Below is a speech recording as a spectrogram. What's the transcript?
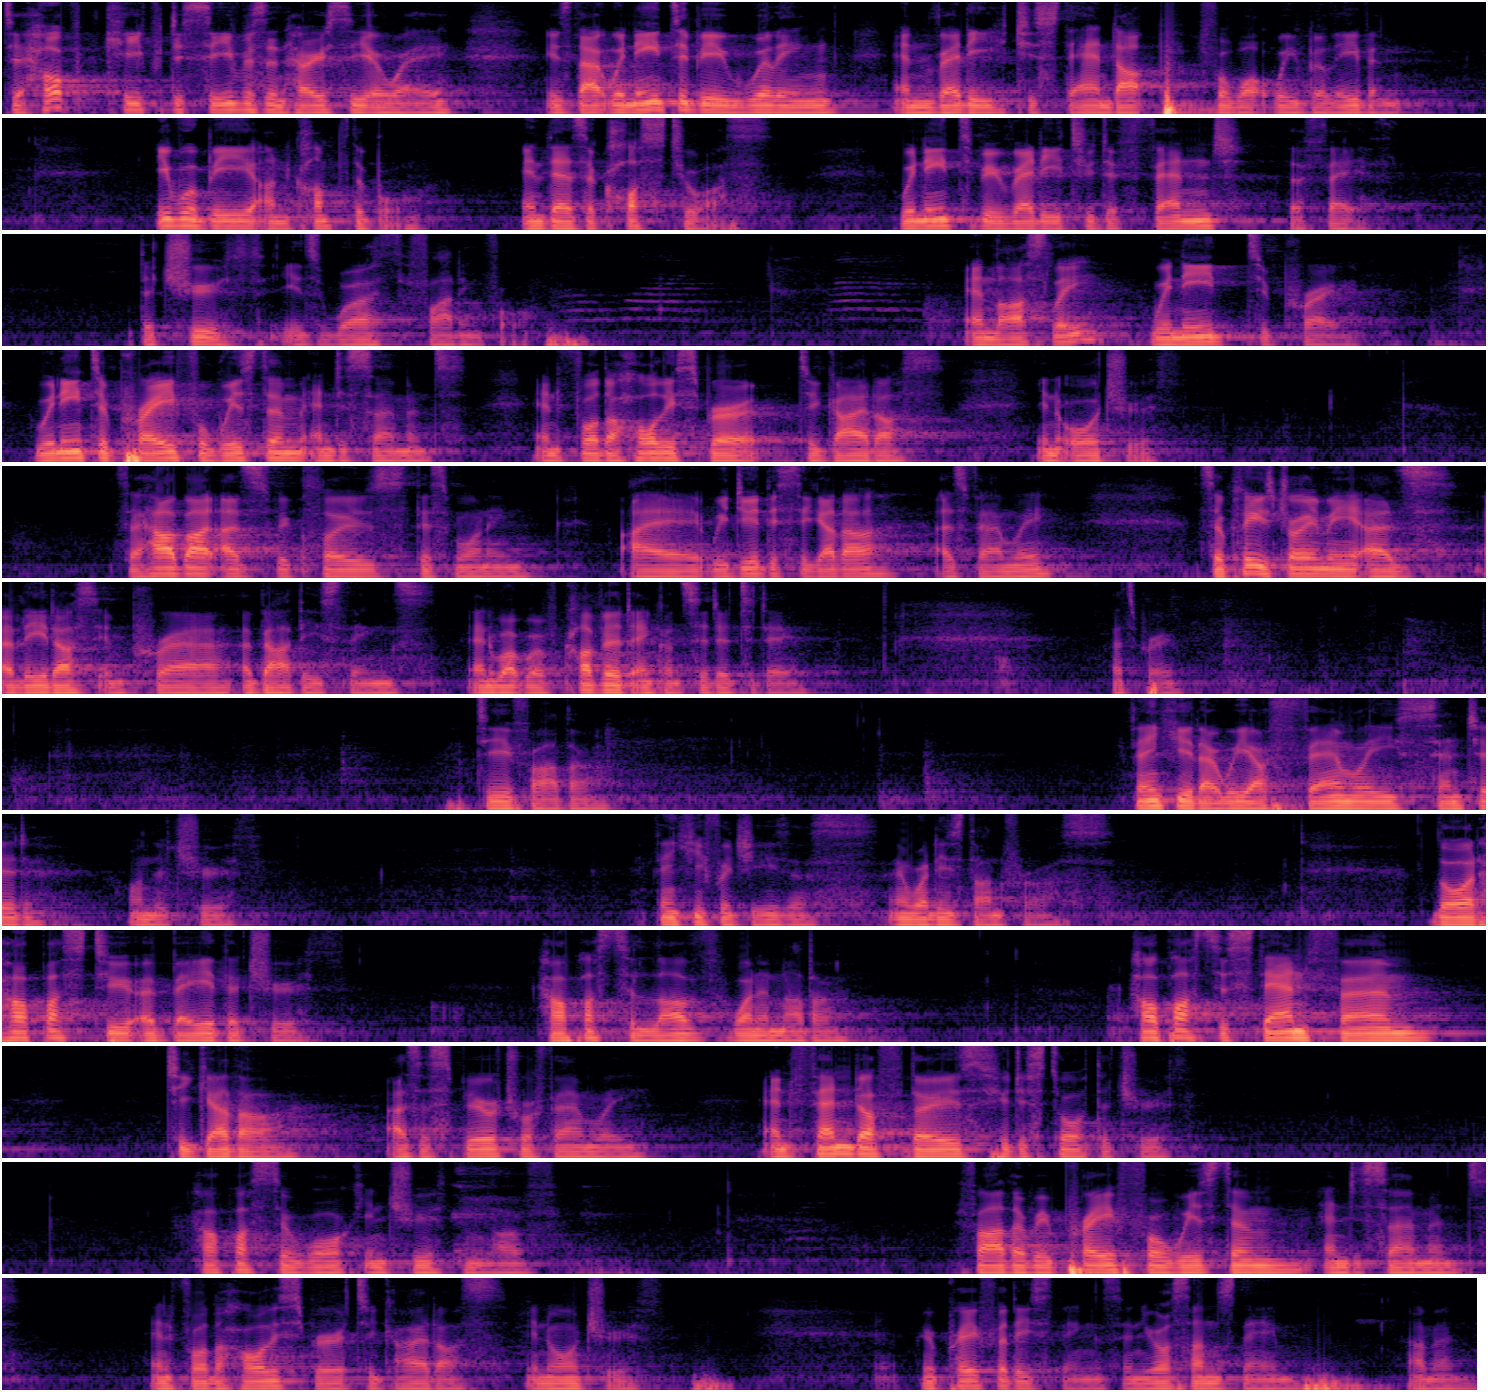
to help keep deceivers and heresy away is that we need to be willing and ready to stand up for what we believe in. It will be uncomfortable, and there's a cost to us. We need to be ready to defend the faith. The truth is worth fighting for. And lastly, we need to pray. We need to pray for wisdom and discernment, and for the Holy Spirit to guide us in all truth. So, how about as we close this morning, I, we do this together as family. So, please join me as I lead us in prayer about these things and what we've covered and considered today. Let's pray. Dear Father, thank you that we are family centered on the truth. Thank you for Jesus and what he's done for us. Lord, help us to obey the truth. Help us to love one another. Help us to stand firm together as a spiritual family and fend off those who distort the truth. Help us to walk in truth and love. Father, we pray for wisdom and discernment and for the Holy Spirit to guide us in all truth. We pray for these things in your Son's name. Amen.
